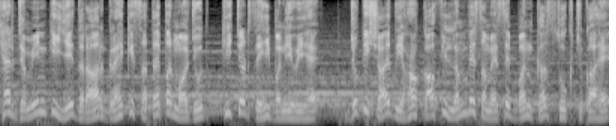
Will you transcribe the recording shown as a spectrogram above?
खैर, ज़मीन की ये दरार ग्रह की सतह पर मौजूद कीचड़ से ही बनी हुई है, जो कि शायद यहाँ काफ़ी लंबे समय से बनकर सूख चुका है।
